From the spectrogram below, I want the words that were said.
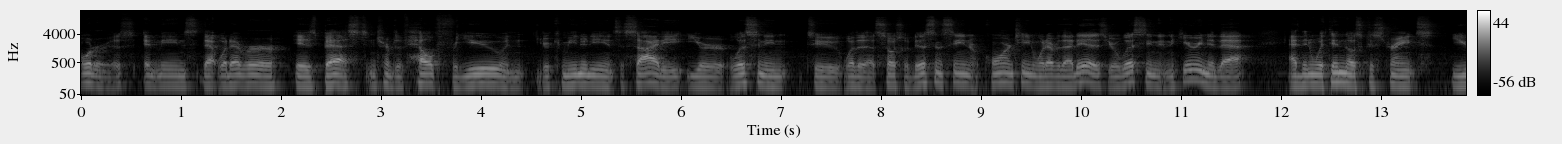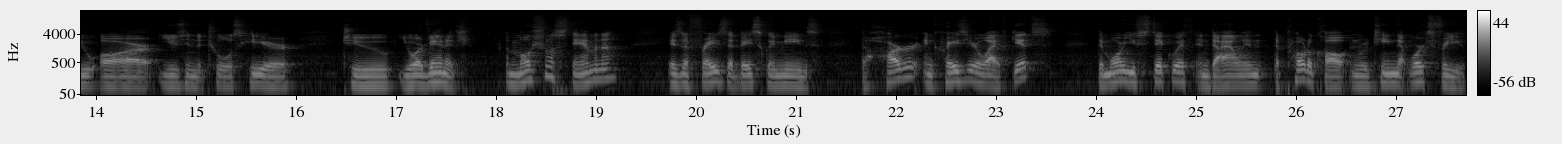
order is. It means that whatever is best in terms of health for you and your community and society, you're listening to whether that's social distancing or quarantine, whatever that is, you're listening and hearing to that. And then within those constraints, you are using the tools here to your advantage. Emotional stamina is a phrase that basically means the harder and crazier life gets, the more you stick with and dial in the protocol and routine that works for you.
